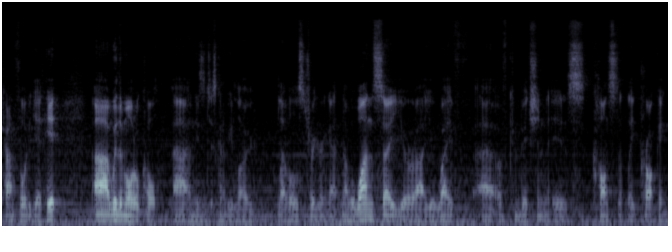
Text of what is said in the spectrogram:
can't afford to get hit uh, with mortal Call. Uh, and these are just going to be low levels triggering at number one, so your, uh, your Wave uh, of Conviction is constantly procking.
